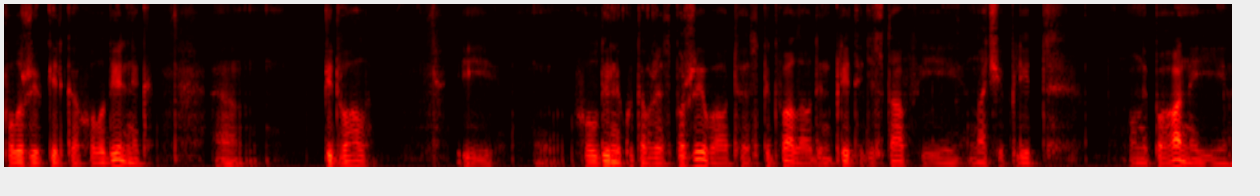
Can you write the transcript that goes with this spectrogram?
положив кілька в холодильник, е, підвал, і в холодильнику там вже спожив, а от з підвала один плід дістав, і наче плід ну, непоганий і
